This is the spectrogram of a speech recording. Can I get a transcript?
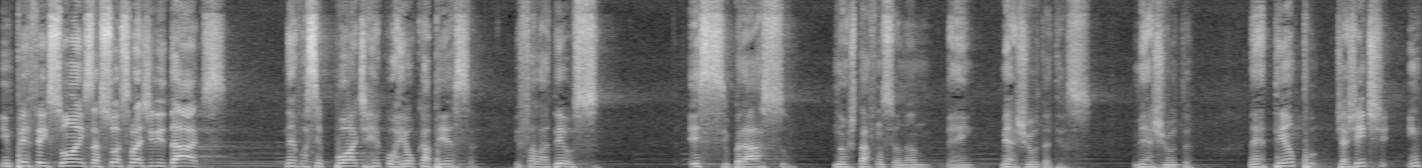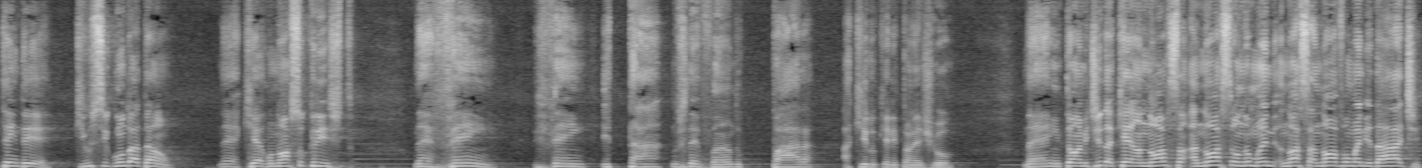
imperfeições, das suas fragilidades, né? você pode recorrer ao cabeça e falar: Deus, esse braço não está funcionando bem, me ajuda, Deus, me ajuda. Né? É tempo de a gente entender que o segundo Adão né, que é o nosso Cristo, né, vem, vem e está nos levando para aquilo que Ele planejou. Né? Então, à medida que a nossa, a nossa, nossa nova humanidade,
